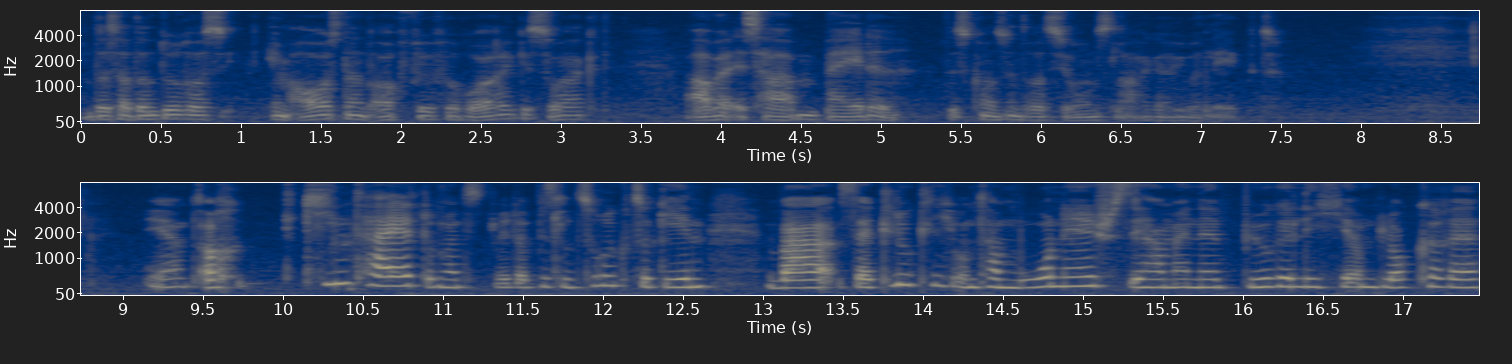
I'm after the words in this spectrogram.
Und das hat dann durchaus im Ausland auch für Furore gesorgt, aber es haben beide das Konzentrationslager überlebt. Ja, und auch die Kindheit, um jetzt wieder ein bisschen zurückzugehen, war sehr glücklich und harmonisch. Sie haben eine bürgerliche und lockere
